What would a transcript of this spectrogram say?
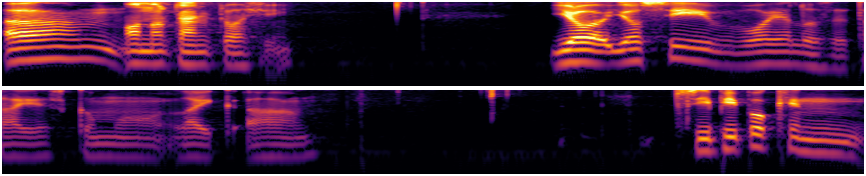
Um, O no tanto así. Yo, yo sí voy a los detalles, como, like, um, see, people can,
